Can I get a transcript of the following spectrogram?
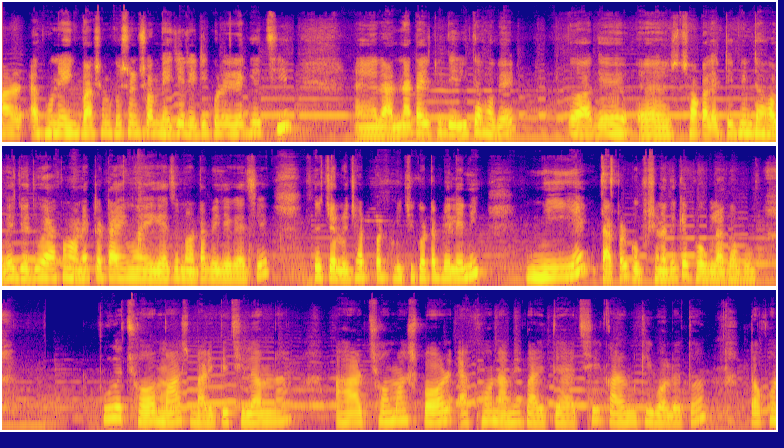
আর এখন এই বাসন কোসন সব মেজে রেডি করে রেখেছি। রান্নাটা একটু দেরিতে হবে। তো আগে সকালের টিফিনটা হবে, যদিও এখন অনেকটা টাইম হয়ে গেছে, নটা বেজে গেছে। তো চলো ঝটপট লুচি কটা বেলে নিই, নিয়ে তারপর গোপী সোনাদেরকে ভোগ লাগাবো। পুরো ছ মাস বাড়িতে ছিলাম না, আর ছ মাস পর এখন আমি বাড়িতে আছি, কারণ কি বলো তো তখন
